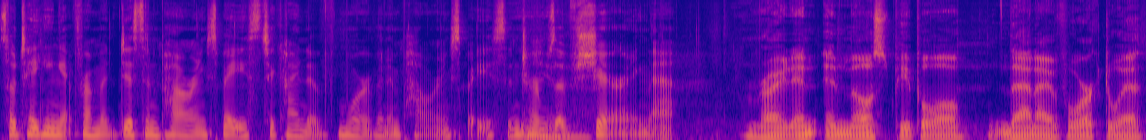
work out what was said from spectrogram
So taking it from a disempowering space to kind of more of an empowering space in terms of sharing that. Right. And and most people that I've worked with,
